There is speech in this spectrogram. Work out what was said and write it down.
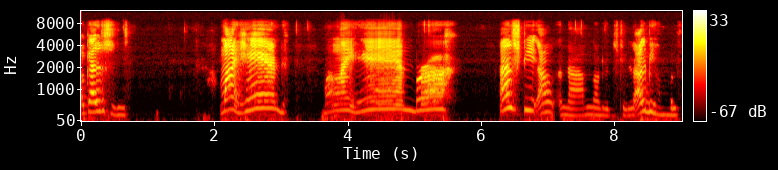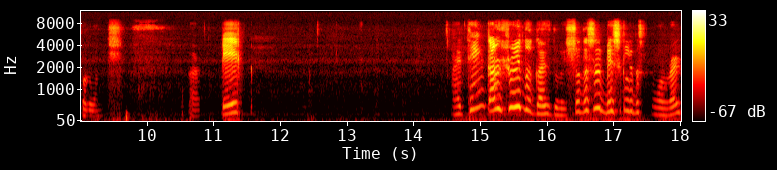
Okay, I'll just. My hand! My hand, bruh! I'll steal. I'll, nah, I'm not gonna steal. I'll be humble for once. Uh, take. I think I'll show you the guys the way. So this is basically the spawn, right?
